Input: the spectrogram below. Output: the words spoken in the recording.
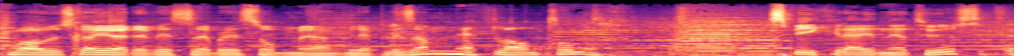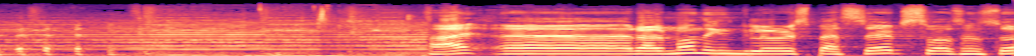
Hva du skal gjøre hvis det blir sommerangrep, liksom. et eller annet sånt. Spikre deg inn i et hus. Nei, uh, Raymond, Inglorious Bastards, hva syns du?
